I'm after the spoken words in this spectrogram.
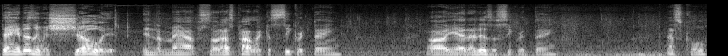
Dang, it doesn't even show it in the map, so that's probably like a secret thing. Oh yeah, that is a secret thing. That's cool.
